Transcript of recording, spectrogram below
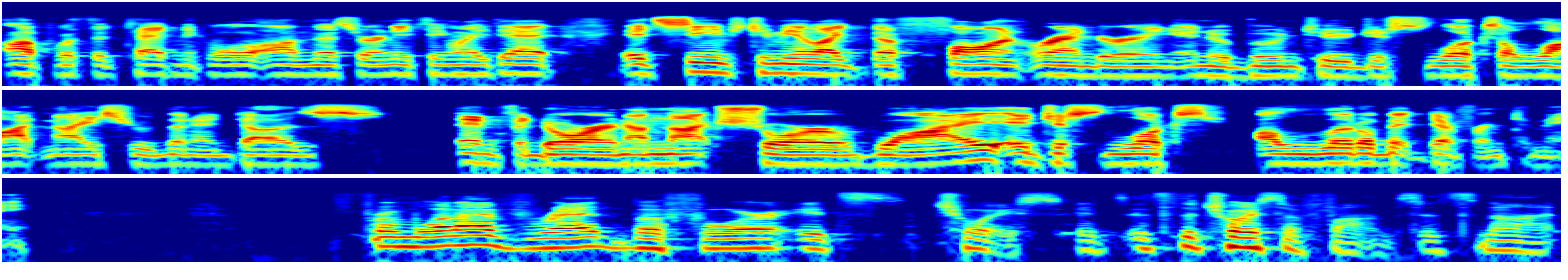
up with the technical on this or anything like that. It seems to me like the font rendering in Ubuntu just looks a lot nicer than it does in Fedora, and I'm not sure why. It just looks a little bit different to me. From what I've read before, it's choice. It's it's the choice of fonts. It's not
